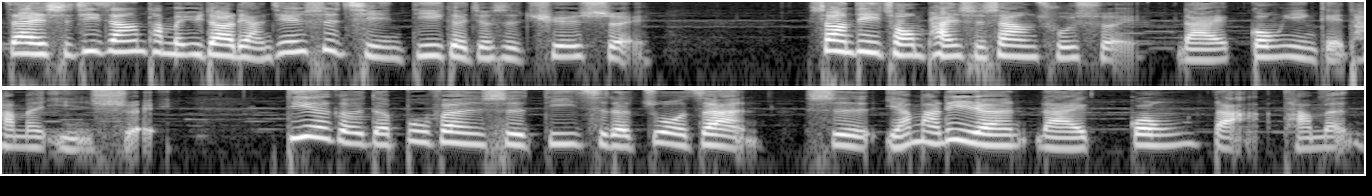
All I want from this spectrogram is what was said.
在十七章，他们遇到两件事情，第一个就是缺水，上帝从磐石上出水来供应给他们饮水。第二个的部分是第一次的作战。是亚玛利人来攻打他们。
